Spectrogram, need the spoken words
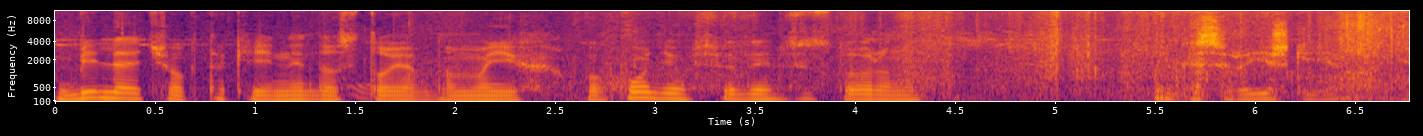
Білячок такий не достояв до моїх походів сюди, в цю сторону. Тільки сироїшки я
